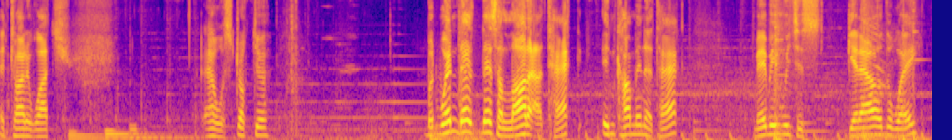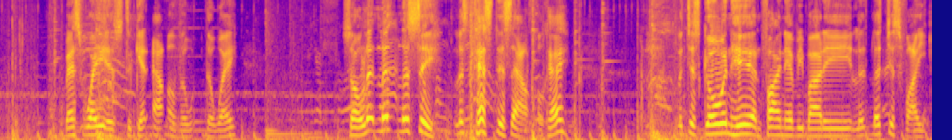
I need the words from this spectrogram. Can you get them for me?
and try to watch our structure. But when there's, there's a lot of attack, incoming attack, maybe we just get out of the way. Best way is to get out of the, the way. So let, let, let's see. Let's test this out, okay? Let's just go in here and find everybody. Let, let's just fight,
